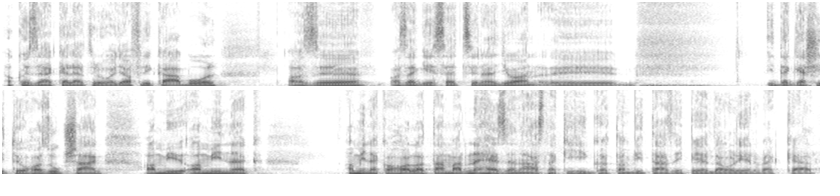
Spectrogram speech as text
a közel-keletről vagy Afrikából, az, az egész egyszerűen egy olyan idegesítő hazugság, ami, aminek aminek a hallatán már nehezen állsz neki higgadtan vitázni például érvekkel.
